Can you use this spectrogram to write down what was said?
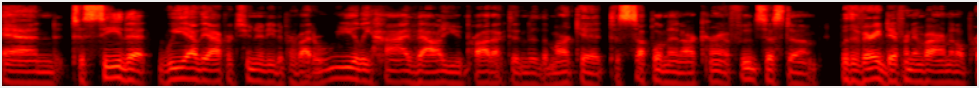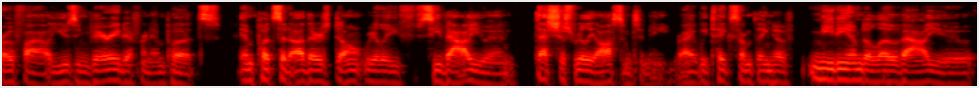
And to see that we have the opportunity to provide a really high value product into the market to supplement our current food system with a very different environmental profile using very different inputs, inputs that others don't really see value in. That's just really awesome to me, right? We take something of medium to low value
